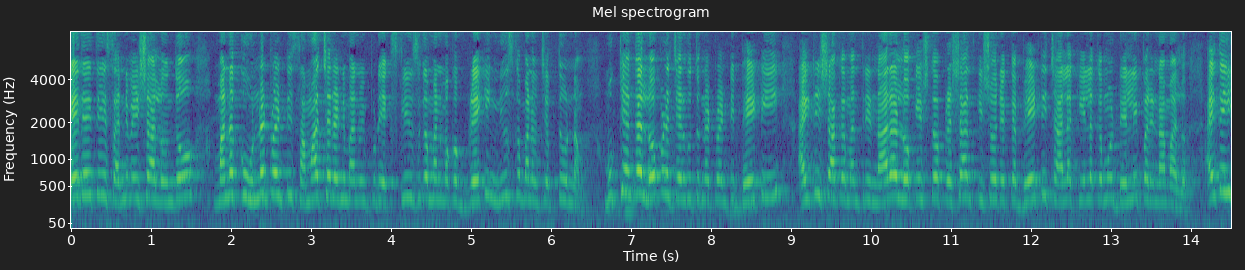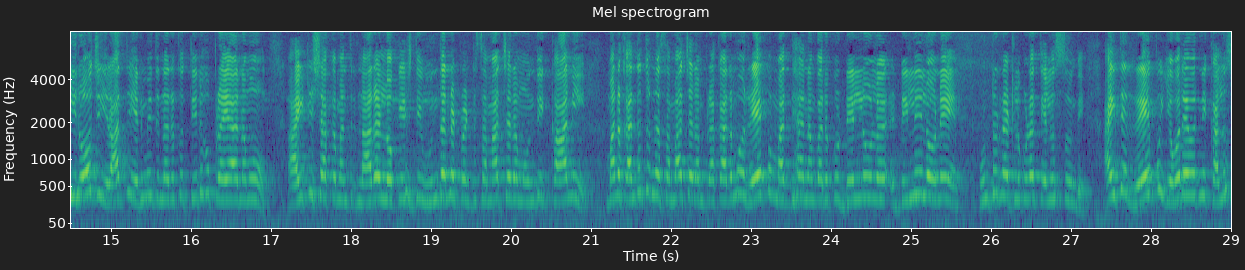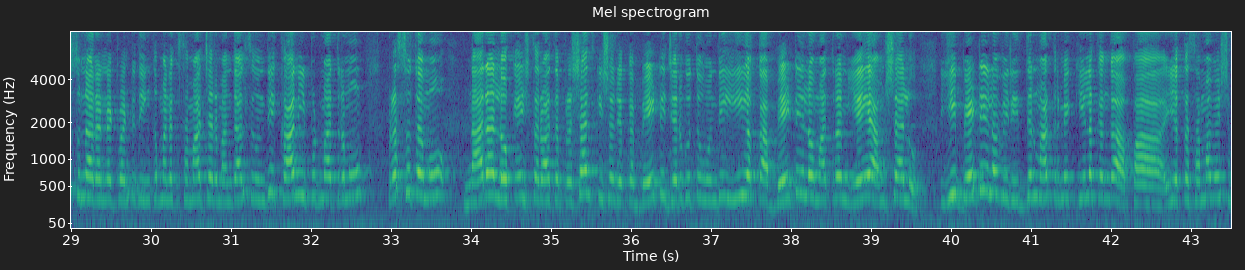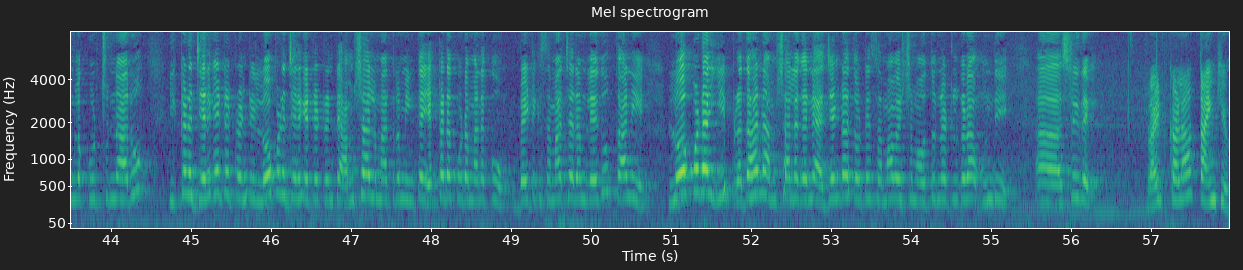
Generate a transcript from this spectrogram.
ఏదైతే సన్నివేశాలు ఉందో మనకు ఉన్నటువంటి సమాచారాన్ని మనం ఇప్పుడు ఎక్స్క్లూజివ్గా మనం ఒక బ్రేకింగ్ న్యూస్గా మనం చెప్తూ ఉన్నాం. ముఖ్యంగా లోపల జరుగుతున్నటువంటి భేటీ ఐటీ శాఖ మంత్రి నారా లోకేష్తో ప్రశాంత్ కిషోర్ యొక్క భేటీ చాలా కీలకం కీలకము ఢిల్లీ పరిణామాలు. అయితే ఈ రోజు ఈ రాత్రి ఎనిమిదిన్నరకు తిరుగు ప్రయాణము ఐటీ శాఖ మంత్రి నారా లోకేష్ది ఉందన్నటువంటి సమాచారం ఉంది. కానీ మనకు అందుతున్న సమాచారం ప్రకారము రేపు మధ్యాహ్నం వరకు ఢిల్లీలో ఢిల్లీలోనే ఉంటున్నట్లు కూడా తెలుస్తుంది. అయితే రేపు ఎవరెవరిని కలుస్తున్నారన్నటువంటిది ఇంకా మనకు సమాచారం అందాల్సి ఉంది. కానీ ఇప్పుడు మాత్రము ప్రస్తుతము నారా లోకేష్ తర్వాత ప్రశాంత్ కిషోర్ యొక్క భేటీ జరుగుతూ ఉంది. ఈ యొక్క భేటీలో మాత్రం ఏ ఏ అంశాలు ఈ భేటీలో వీరిద్దరు మాత్రమే కీలకంగా పా- ఈ యొక్క సమావేశంలో కూర్చున్నారు. ఇక్కడ జరిగేటటువంటి లోపల జరిగేటటువంటి అంశాలు మాత్రం ఇంకా ఎక్కడ కూడా మనకు బయటికి సమాచారం లేదు. కానీ లోపల ఈ ప్రధాన అంశాలుగానే అజెండాతోటే సమావేశం అవుతున్నట్లు కూడా ఉంది Sridevi. Right Kala thank you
